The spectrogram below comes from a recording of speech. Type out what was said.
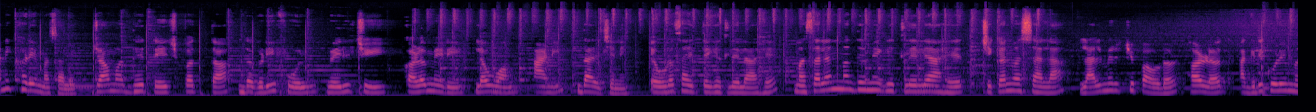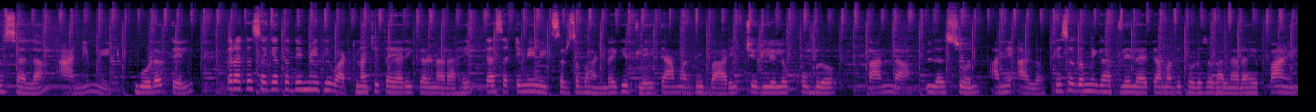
आणि खडे मसाले ज्यामध्ये तेजपत्ता दगडी फूल वेलची कळमेरी लवंग आणि दालचिनी. एवढं साहित्य घेतलेलं आहे. मसाल्यांमध्ये मी घेतलेले आहेत चिकन मसाला लाल मिरची पावडर हळद आगरी कोळी मसाला आणि मीठ. गोड तेल. तर आता सगळ्यात आधी मी इथे वाटणाची तयारी करणार आहे. त्यासाठी मी मिक्सरचं भांडं घेतले. त्यामध्ये बारीक चिरलेलं खोबरं कांदा लसूण आणि आलं. हे सगळं मी घातलेलं आहे. त्यामध्ये थोडंसं घालणार आहे पाणी.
